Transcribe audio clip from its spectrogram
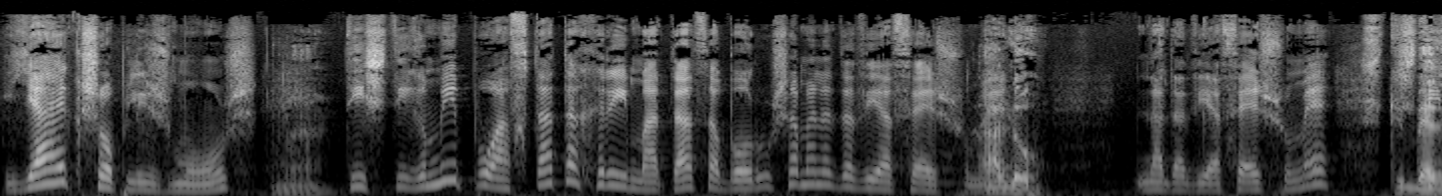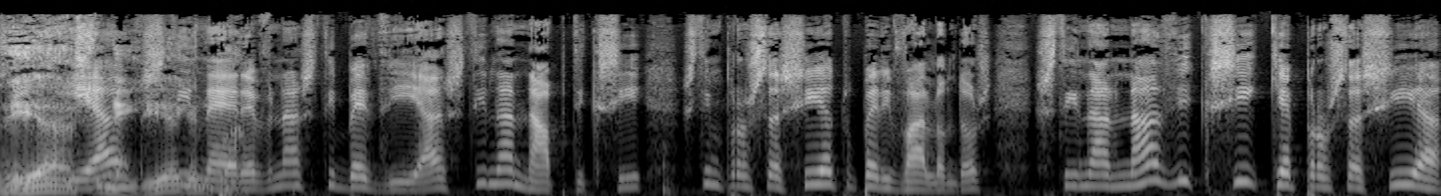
για εξοπλισμούς Ναι. τη στιγμή που αυτά τα χρήματα θα μπορούσαμε να τα διαθέσουμε Αλλού. Να τα διαθέσουμε Στην παιδεία, στην υγεία στην κλπ. έρευνα, στην παιδεία, στην ανάπτυξη, στην προστασία του περιβάλλοντος, στην ανάδειξη και προστασία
